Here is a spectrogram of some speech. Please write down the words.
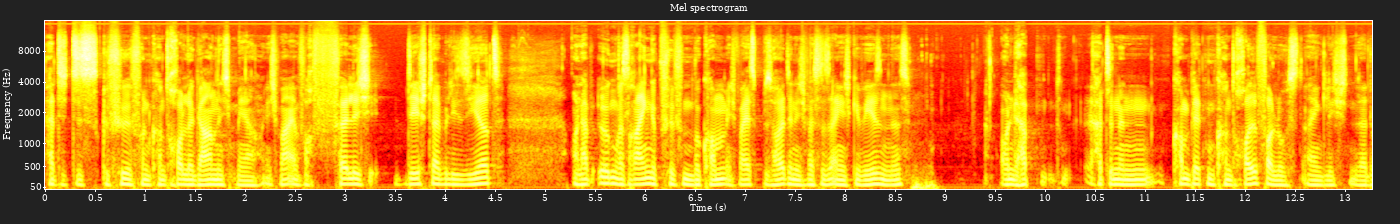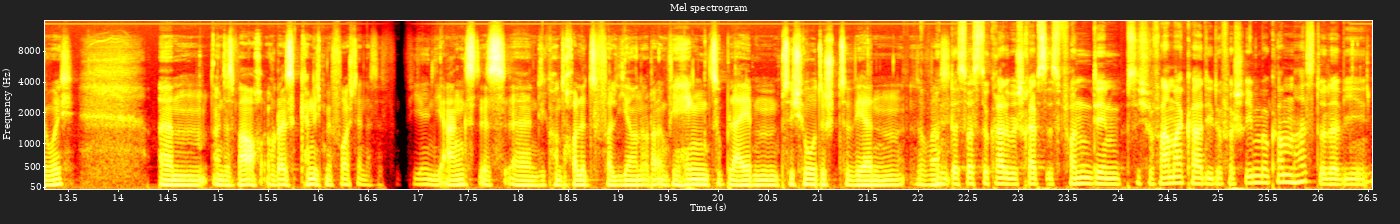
hatte ich das Gefühl von Kontrolle gar nicht mehr. Ich war einfach völlig destabilisiert und habe irgendwas reingepfiffen bekommen. Ich weiß bis heute nicht, was das eigentlich gewesen ist. Und hab, hatte einen kompletten Kontrollverlust eigentlich dadurch. Ähm, und das war auch, oder das kann ich mir vorstellen, dass das vielen die Angst ist, äh, die Kontrolle zu verlieren oder irgendwie hängen zu bleiben, psychotisch zu werden, sowas. Und das, was du gerade beschreibst, ist von den Psychopharmaka, die du verschrieben bekommen hast, oder wie?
